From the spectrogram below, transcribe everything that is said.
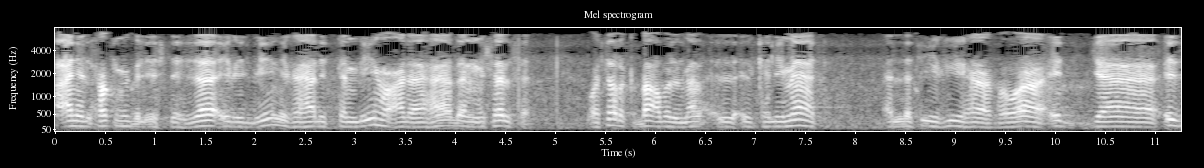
عن الحكم بالاستهزاء بالدين فهذا التنبيه على هذا المسلسل وترك بعض الكلمات التي فيها فوائد جائز؟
